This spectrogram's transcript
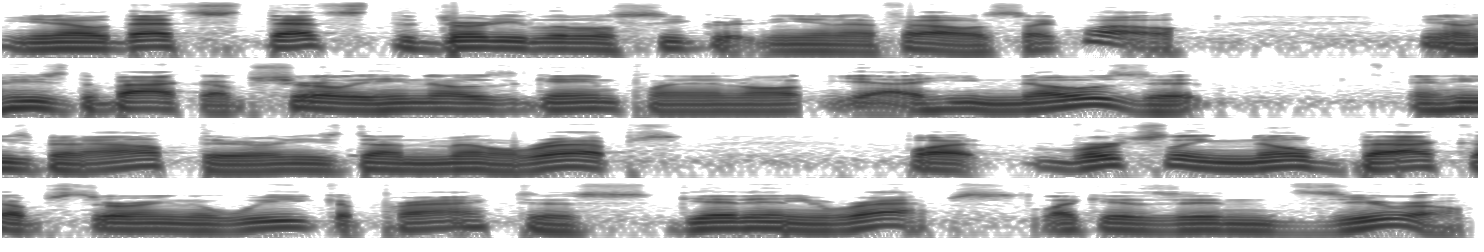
You know, that's that's the dirty little secret in the NFL. It's like, well, you know, he's the backup. Surely he knows the game plan. All yeah, he knows it, and he's been out there and he's done mental reps but virtually no backups during the week of practice get any reps, like as in zero.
